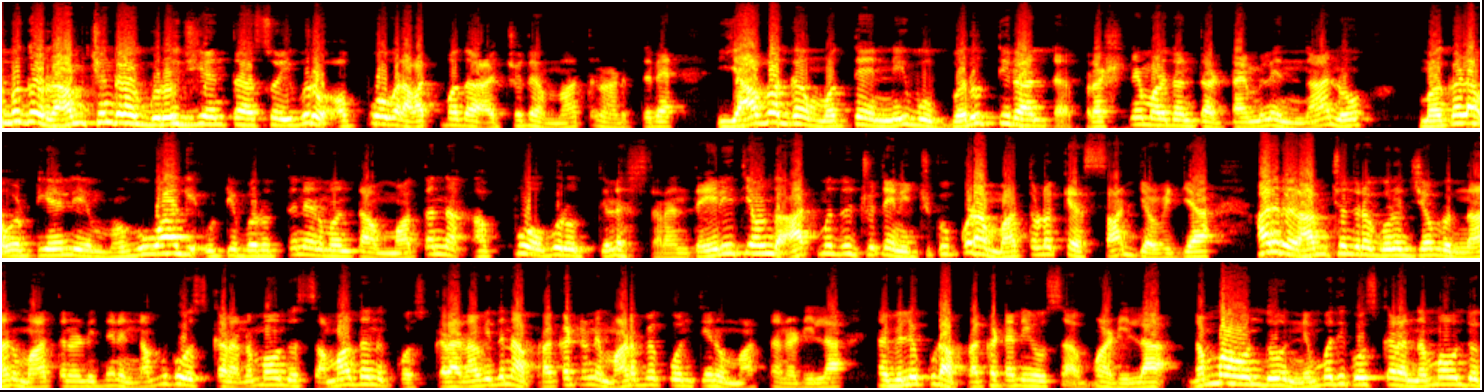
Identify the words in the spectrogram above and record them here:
ನೋಡ್ತಿರ್ಬೋದು ರಾಮಚಂದ್ರ ಗುರೂಜಿ ಅಂತ ಸೊ ಇವರು ಅಪ್ಪು ಅವರ ಆತ್ಮದ ಜೊತೆ ಮಾತನಾಡುತ್ತಾರೆ ಯಾವಾಗ ಮತ್ತೆ ನೀವು ಬರುತ್ತೀರಾ ಅಂತ ಪ್ರಶ್ನೆ ಮಾಡಿದಂತ ಟೈಮಲ್ಲಿ ನಾನು ಮಗಳ ಒಟ್ಟಿಯಲ್ಲಿ ಮಗುವಾಗಿ ಹುಟ್ಟಿ ಬರುತ್ತೇನೆ ಅನ್ನುವಂತ ಮಾತನ್ನ ಅಪ್ಪು ಅವರು ತಿಳಿಸ್ತಾರಂತೆ ಈ ರೀತಿಯ ಒಂದು ಆತ್ಮದ ಜೊತೆ ನಿಜಕ್ಕೂ ಕೂಡ ಮಾತಾಡೋಕೆ ಸಾಧ್ಯವಿದ್ಯಾ? ಆದ್ರೆ ರಾಮಚಂದ್ರ ಗುರುಜಿ ಅವರು ನಾನು ಮಾತನಾಡಿದ್ದೇನೆ, ನಮಗೋಸ್ಕರ, ನಮ್ಮ ಒಂದು ಸಮಾಧಾನಕ್ಕೋಸ್ಕರ ನಾವು ಇದನ್ನ ಪ್ರಕಟಣೆ ಮಾಡಬೇಕು ಅಂತೇನು ಮಾತನಾಡಿಲ್ಲ. ನಾವೆಲ್ಲೂ ಕೂಡ ಪ್ರಕಟಣೆಯೂ ಸಹ ಮಾಡಿಲ್ಲ. ನಮ್ಮ ಒಂದು ನೆಮ್ಮದಿಗೋಸ್ಕರ, ನಮ್ಮ ಒಂದು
